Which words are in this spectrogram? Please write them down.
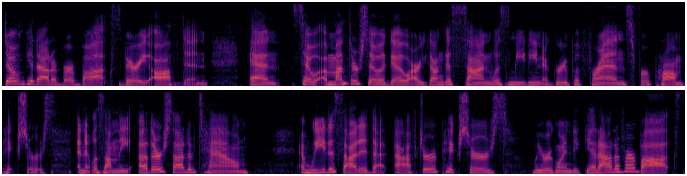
don't get out of our box very often. And so a month or so ago our youngest son was meeting a group of friends for prom pictures and it was on the other side of town. And we decided that after pictures we were going to get out of our box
